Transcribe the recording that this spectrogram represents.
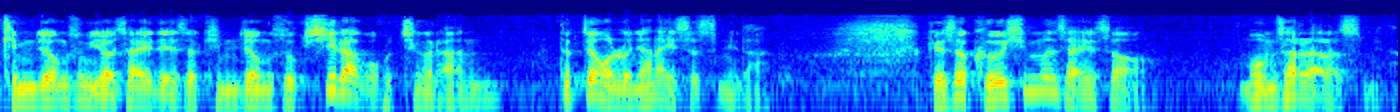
김정숙 여사에 대해서 김정숙 씨라고 호칭을 한 특정 언론이 하나 있었습니다. 그래서 그 신문사에서 몸살을 앓았습니다.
